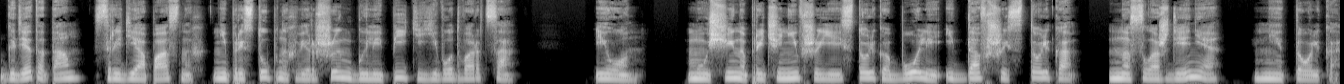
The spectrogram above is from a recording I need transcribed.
Где-то там, среди опасных, неприступных вершин, были пики его дворца. И он, мужчина, причинивший ей столько боли и давший столько наслаждения, не только.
